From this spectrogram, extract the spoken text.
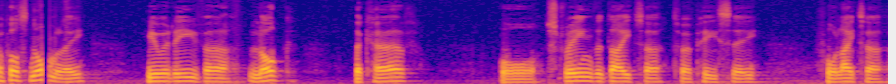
Of course, normally you would either log the curve or stream the data to a PC for later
